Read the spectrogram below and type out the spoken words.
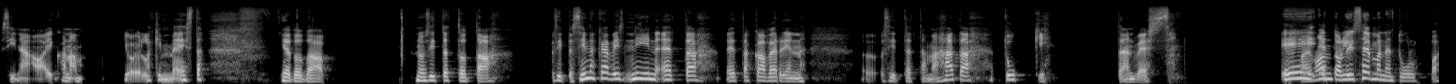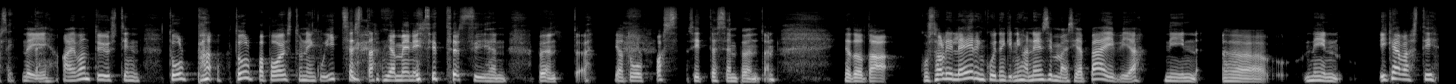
sinä aikana joillakin meistä. Ja tota, no sitten, tota, sitten siinä kävi niin, että, että kaverin sitten tämä hätä tukki tämän vessan. Ei, Aivan. että oli semmoinen tulppa sitten. Niin, aivan tyystin. Tulppa, tulppa poistui niin kuin itsestä ja meni sitten siihen pönttöön ja tulppas sitten sen pöntön. Ja tota, kun se oli leirin kuitenkin ihan ensimmäisiä päiviä, niin, öö, niin ikävästi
